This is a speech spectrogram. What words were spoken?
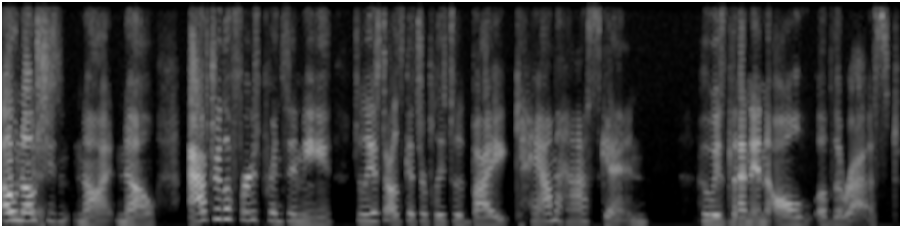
Oh no, she's not. No. After the first Prince and Me, Julia Stiles gets replaced with by Kam Heskin, who is then in all of the rest.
